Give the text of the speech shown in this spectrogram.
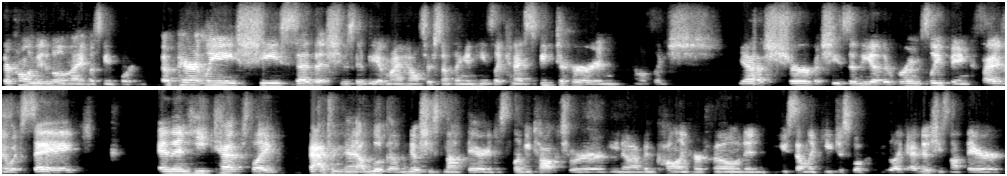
they're calling me in the middle of the night, it must be important. Apparently she said that she was gonna be at my house or something, and he's like, Can I speak to her? And I was like, Yeah, sure, but she's in the other room sleeping because I didn't know what to say. And then he kept like badgering that. Oh, look, I know she's not there. Just let me talk to her. You know, I've been calling her phone, and you sound like you just woke. Like I know she's not there,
